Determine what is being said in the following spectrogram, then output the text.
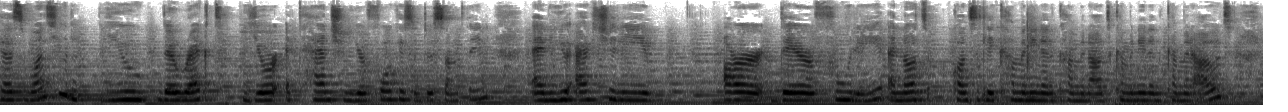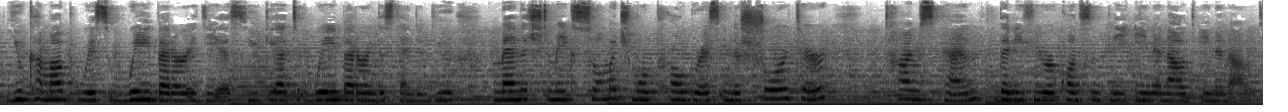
because once you you direct your attention your focus into something and you actually are there fully and not constantly coming in and coming out coming in and coming out you come up with way better ideas. You get way better understanding. You manage to make so much more progress in a shorter time span than if you are constantly in and out in and out.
